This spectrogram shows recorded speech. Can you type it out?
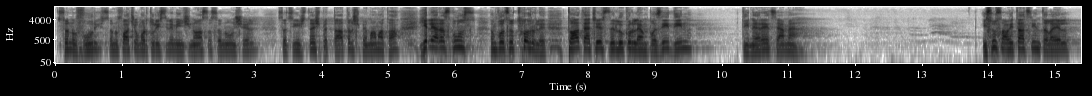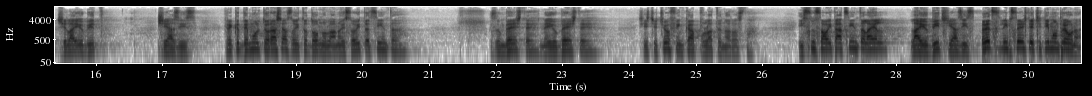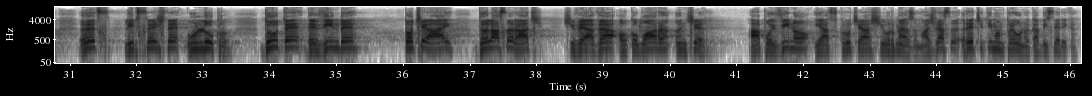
să nu furi, să nu faci o mărturisire mincinoasă, să nu înșeli, să ți pe tatăl și pe mama ta? El i-a răspuns, învățătorule, toate aceste lucruri le-am păzit din tinerețea mea. Iisus a uitat țintă la el și l-a iubit și i-a zis, cred că de multe ori așa se uită Domnul la noi, se uită țintă, zâmbește, ne iubește și zice, ce-o fi în capul la tânărul ăsta? Iisus a uitat țintă la el, l-a iubit și i-a zis, îți lipsește, citim împreună, îți lipsește un lucru. Du-te de vinde tot ce ai, dă la săraci și vei avea o comoară în cer. Apoi vino, ia-ți crucea și urmează-mă. Aș vrea să recitim împreună, ca biserică.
